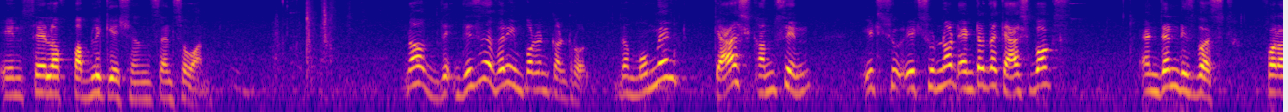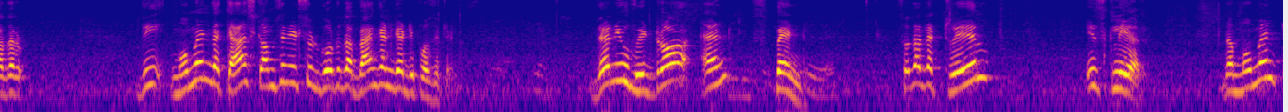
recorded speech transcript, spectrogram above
in sale of publications and so on. Now, th this is a very important control. The moment cash comes in, it, should it should not enter the cash box and then disbursed for other. The moment the cash comes in, it should go to the bank and get deposited. Then you withdraw and spend so that the trail is clear. The moment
